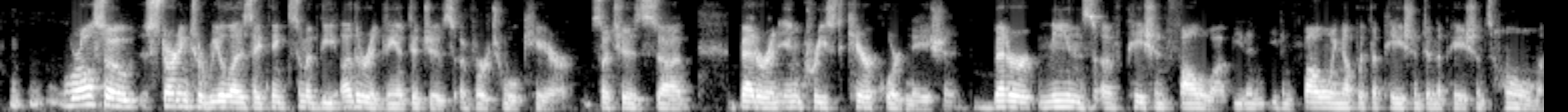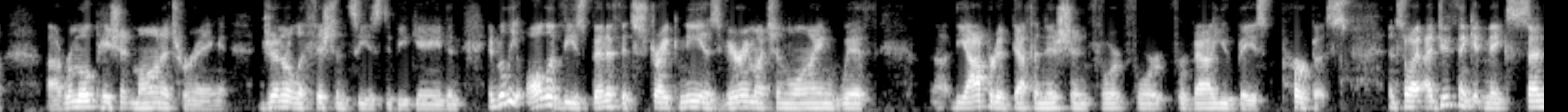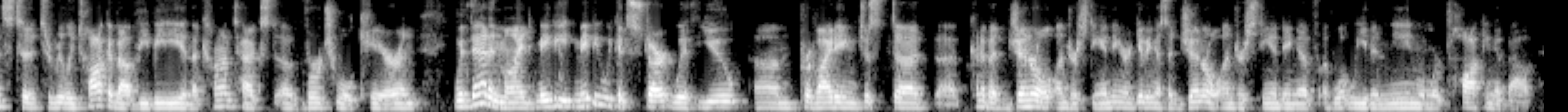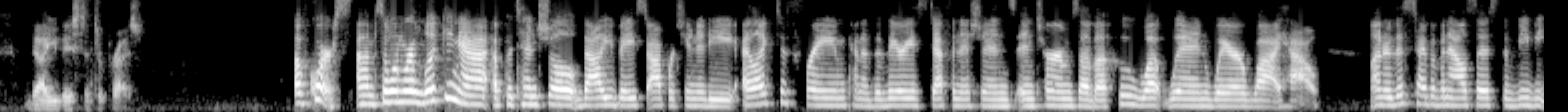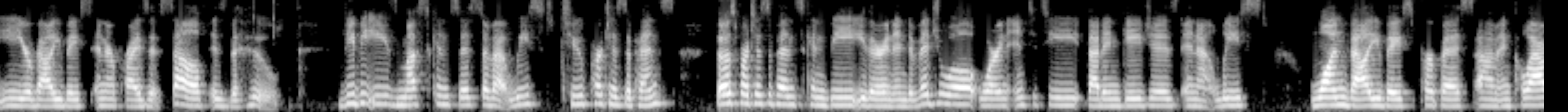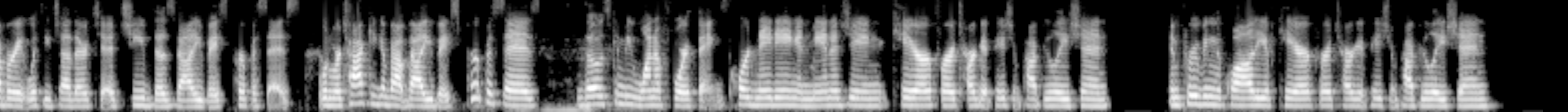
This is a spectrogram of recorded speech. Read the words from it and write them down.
we're also starting to realize, I think, some of the other advantages of virtual care, such as uh, better and increased care coordination, better means of patient follow up, even even following up with the patient in the patient's home uh, remote patient monitoring, general efficiencies to be gained. And, and really, all of these benefits strike me as very much in line with uh, the operative definition for, for, for value based purpose. And so I, I, do think it makes sense to, to really talk about VBE in the context of virtual care. And with that in mind, maybe maybe we could start with you um, providing just uh, uh, kind of a general understanding or giving us a general understanding of, of what we even mean when we're talking about value-based enterprise. Of course. Um, so when we're looking at a potential value-based opportunity, I like to frame kind of the various definitions in terms of a who, what, when, where, why, how. Under this type of analysis, the VBE or value-based enterprise itself is the who. VBEs must consist of at least two participants. Those participants can be either an individual or an entity that engages in at least one value based purpose um, and collaborate with each other to achieve those value based purposes. When we're talking about value based purposes, those can be one of four things coordinating and managing care for a target patient population, improving the quality of care for a target patient population,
